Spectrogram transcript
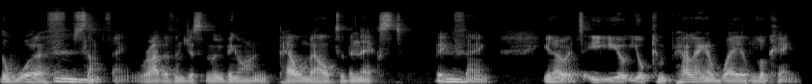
the worth mm. of something rather than just moving on pell mell to the next big mm. thing. You know, it's you're, you're compelling a way of looking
